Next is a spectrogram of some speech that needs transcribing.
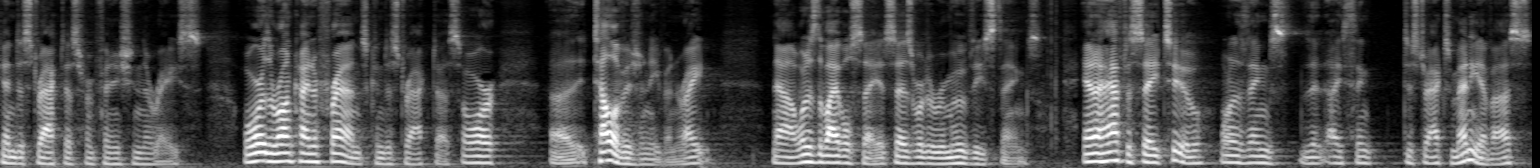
can distract us from finishing the race. Or the wrong kind of friends can distract us. Or uh, television, even, right? Now, what does the Bible say? It says we're to remove these things. And I have to say, too, one of the things that I think distracts many of us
